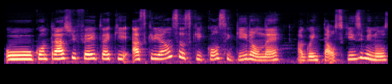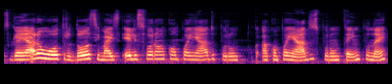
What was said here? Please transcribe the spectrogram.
o contraste feito é que as crianças que conseguiram, né, aguentar os 15 minutos, ganharam outro doce, mas eles foram acompanhado por um, acompanhados por um tempo, né?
